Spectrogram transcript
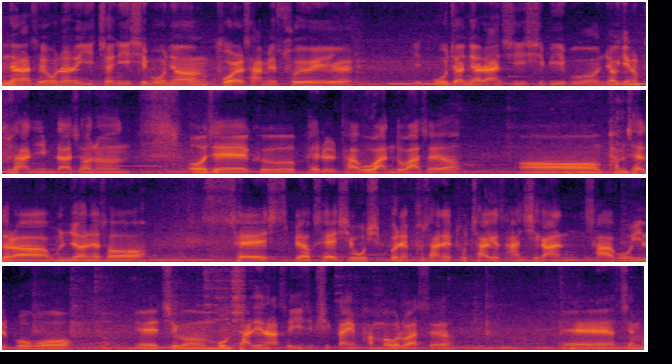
안녕하세요. 오늘은 2025년 9월 3일 수요일 오전 11시 22분 여기는 부산입니다. 저는 어제 그 배를 타고 완도 와서요. 어, 밤새더라 운전해서 새벽 3시 50분에 부산에 도착해서 1시간 자고 일 보고 예, 지금 몸살이 나서 이 집 식당에 밥 먹으러 왔어요. 예, 지금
